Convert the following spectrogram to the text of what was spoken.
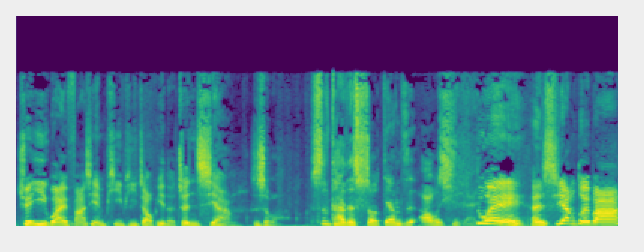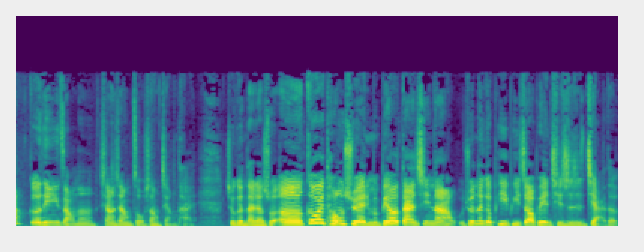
却意外发现屁屁照片的真相是什么？是他的手这样子凹起来，对，很像，对吧？隔天一早呢，香香走上讲台，就跟大家说：“呃，各位同学，你们不要担心呐，我觉得那个屁屁照片其实是假的，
